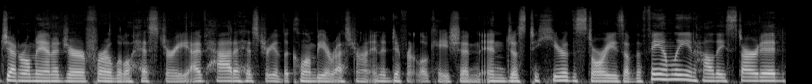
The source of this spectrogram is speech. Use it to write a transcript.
general manager for a little history. I've had a history of the Columbia restaurant in a different location, and just to hear the stories of the family and how they started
